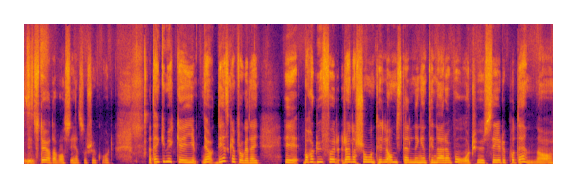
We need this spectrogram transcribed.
sitt stöd av oss i hälso och sjukvård. Jag tänker mycket i, ja, dels kan jag fråga dig, eh, vad har du för relation till omställningen till nära vård? Hur ser du på den och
